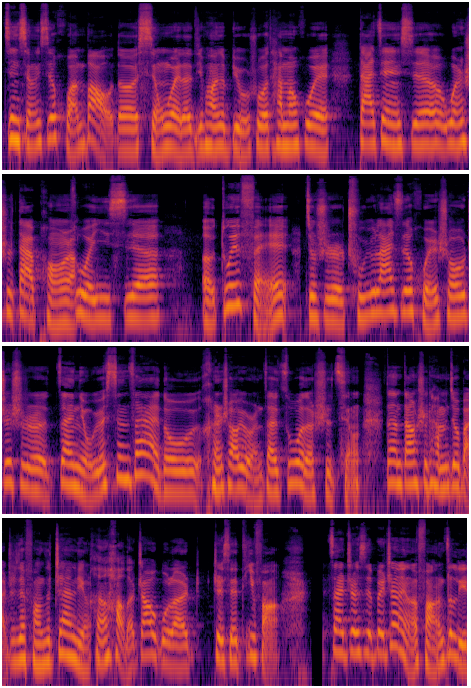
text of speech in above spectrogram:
进行一些环保的行为的地方，就比如说他们会搭建一些温室大棚，做一些呃堆肥，就是厨余垃圾回收。这是在纽约现在都很少有人在做的事情，但当时他们就把这些房子占领，很好的照顾了这些地方。在这些被占领的房子里，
